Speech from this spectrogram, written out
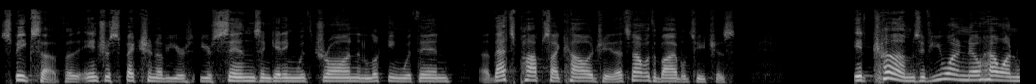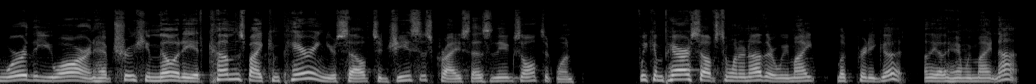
speaks of. Uh, introspection of your, your sins and getting withdrawn and looking within. Uh, that's pop psychology. That's not what the Bible teaches. It comes, if you want to know how unworthy you are and have true humility, it comes by comparing yourself to Jesus Christ as the exalted one. If we compare ourselves to one another, we might look pretty good. On the other hand, we might not.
